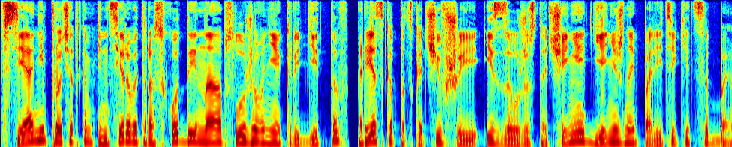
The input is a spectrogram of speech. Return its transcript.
Все они просят компенсировать расходы на обслуживание кредитов, резко подскочившие из-за ужесточения денежной политики ЦБ.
